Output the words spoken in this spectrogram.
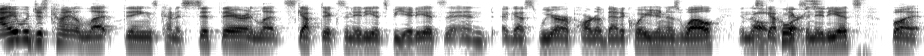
I would just kind of let things kind of sit there and let skeptics and idiots be idiots. And I guess we are a part of that equation as well in the Oh, skeptics and idiots. But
